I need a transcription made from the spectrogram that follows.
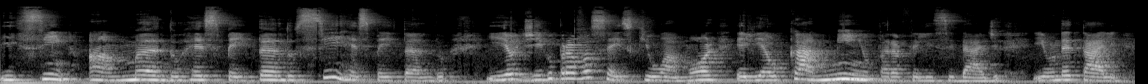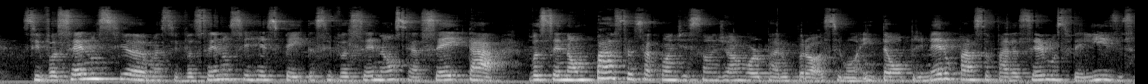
e sim amando, respeitando, se respeitando. E eu digo para vocês que o amor, ele é o caminho para a felicidade. E um detalhe, se você não se ama, se você não se respeita, se você não se aceita, você não passa essa condição de amor para o próximo. Então, o primeiro passo para sermos felizes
